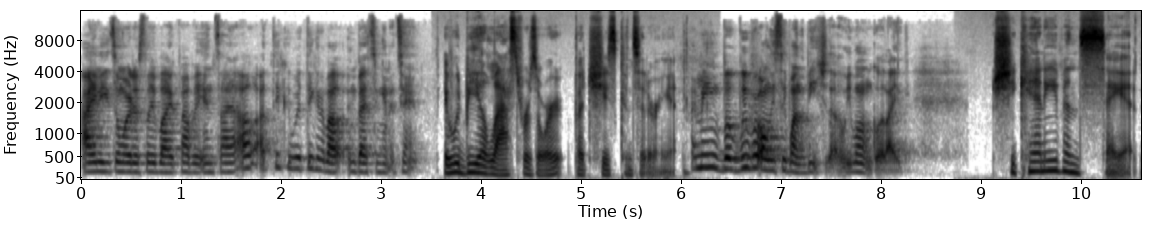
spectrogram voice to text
I need somewhere to sleep, like probably inside, oh, I think we're thinking about investing in a tent. It would be a last resort, but she's considering it. I mean, but we will only sleep on the beach though. We won't go like She can't even say it.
